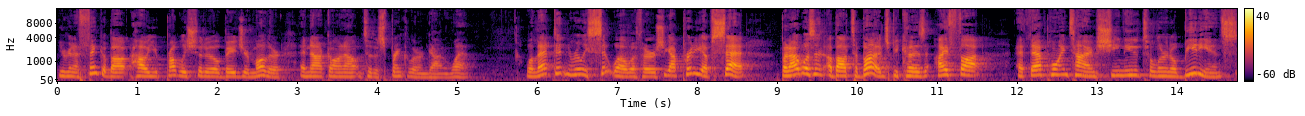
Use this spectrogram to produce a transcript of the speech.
you're going to think about how you probably should have obeyed your mother and not gone out into the sprinkler and gotten wet. Well, that didn't really sit well with her. She got pretty upset, but I wasn't about to budge because I thought at that point in time she needed to learn obedience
